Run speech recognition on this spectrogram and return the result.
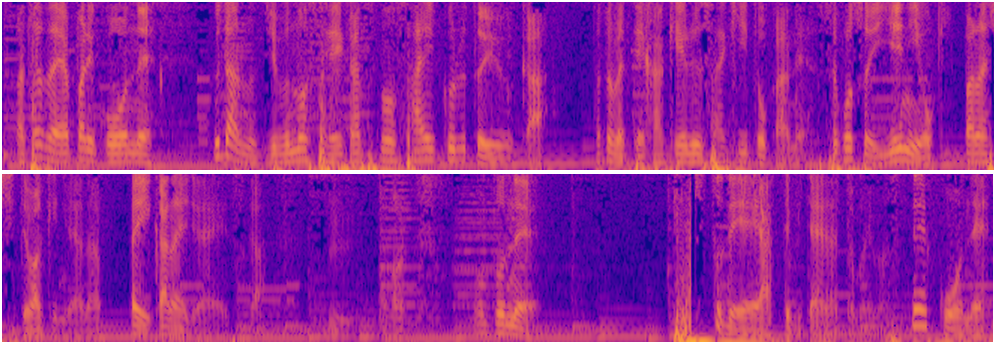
まあ、ただやっぱりこうね、普段の自分の生活のサイクルというか、例えば出かける先とかね、それこそ家に置きっぱなしってわけにはやっぱりいかないじゃないですか。うん。だから、ほんとね、テストでやってみたいなと思いますね。こうね、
